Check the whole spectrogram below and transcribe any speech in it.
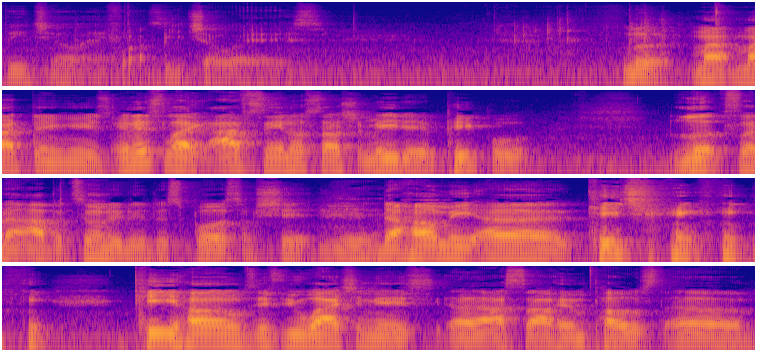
Beat your ass. Before I beat your ass. Look, my, my thing is, and it's like I've seen on social media, people look for the opportunity to spoil some shit. Yeah. The homie uh Key Key Holmes, if you're watching this, uh, I saw him post um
